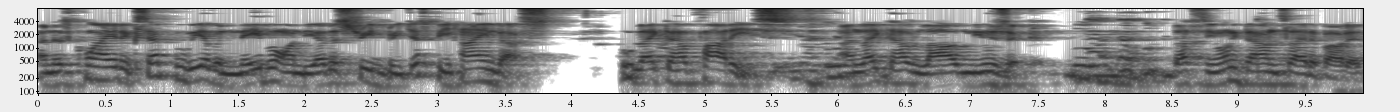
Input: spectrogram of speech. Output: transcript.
And it's quiet, except we have a neighbor on the other street just behind us who like to have parties and like to have loud music. That's the only downside about it.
